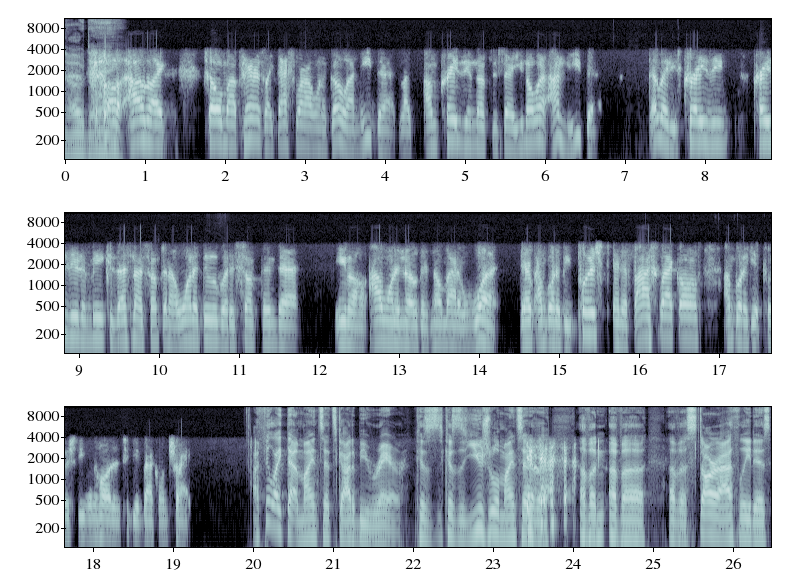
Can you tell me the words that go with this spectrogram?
Oh damn! So I was like, told my parents like, that's where I want to go. I need that. Like, I'm crazy enough to say, you know what? I need that. That lady's crazy, crazier than me because that's not something I want to do, but it's something that, you know, I want to know that no matter what, I'm going to be pushed, and if I slack off, I'm going to get pushed even harder to get back on track. I feel like that mindset's got to be rare because because the usual mindset of a of a of a of a star athlete is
